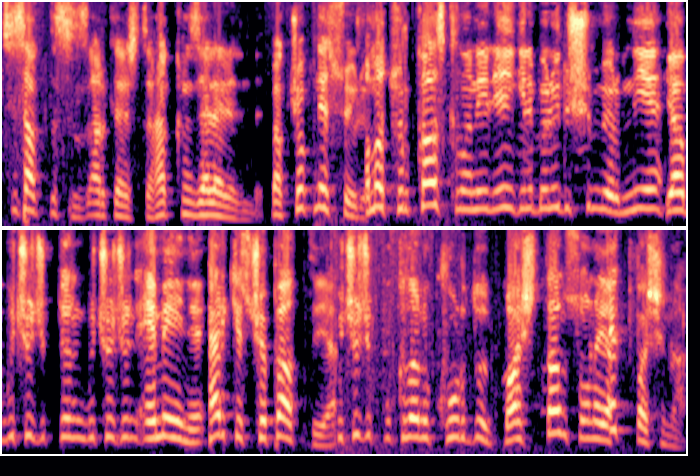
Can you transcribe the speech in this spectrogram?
siz haklısınız arkadaşlar hakkınızı helal edin dedi. Bak çok net söylüyorum. Ama Turkuaz klanı ile ilgili böyle düşünmüyorum. Niye? Ya bu çocukların bu çocuğun emeğini herkes çöpe attı ya. Bu çocuk bu klanı kurdu. Baştan sona tek başına.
